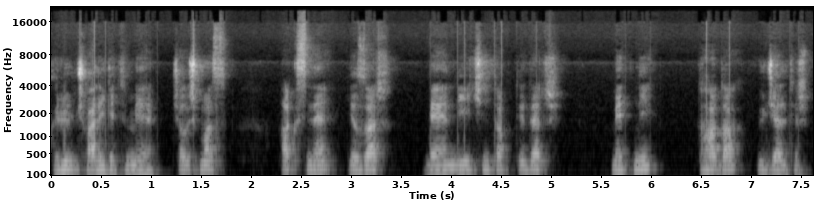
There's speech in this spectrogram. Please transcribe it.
gülünç hale getirmeye çalışmaz. Aksine yazar beğendiği için taklit eder, metni daha da yüceltir.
